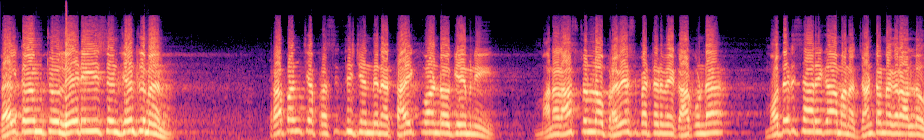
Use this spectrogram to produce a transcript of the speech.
Welcome to ladies and gentlemen ప్రపంచ ప్రసిద్ధి చెందిన టైక్వాండో గేమ్ని మన రాష్ట్రంలో ప్రవేశపెట్టడమే కాకుండా మొదటిసారిగా మన జంట నగరాల్లో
